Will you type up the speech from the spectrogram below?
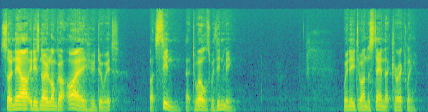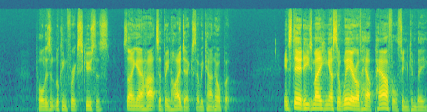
So now it is no longer I who do it, but sin that dwells within me. We need to understand that correctly. Paul isn't looking for excuses, saying our hearts have been hijacked so we can't help it. Instead, he's making us aware of how powerful sin can be.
